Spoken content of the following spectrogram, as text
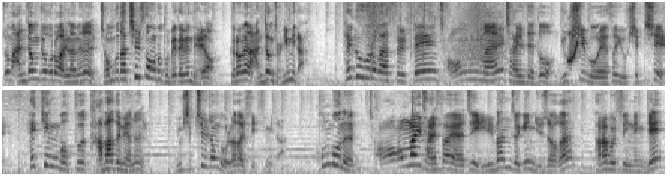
좀 안정적으로 가려면은 전부 다 칠성으로 도배되면 돼요. 그러면 안정적입니다. 태극으로 갔을 때 정말 잘 돼도 65에서 67 해킹 버프 다 받으면은 67 정도 올라갈 수 있습니다. 콤보는 정말 잘 써야지 일반적인 유저가 바라볼 수 있는 게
